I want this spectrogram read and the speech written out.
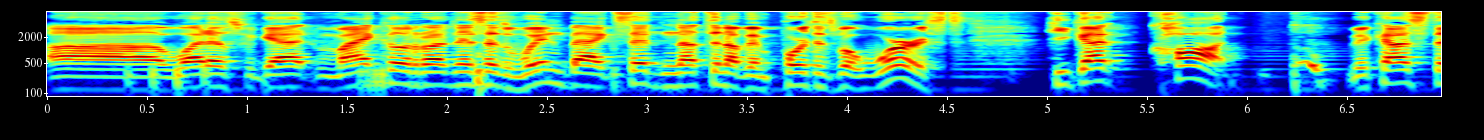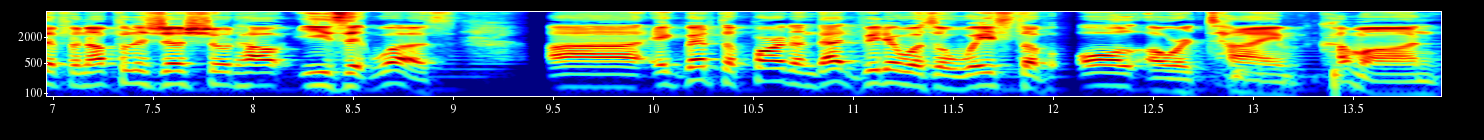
Uh, what else we got? Michael Rodney says Windbag said nothing of importance, but worse, he got caught because Stephanopoulos just showed how easy it was. Uh, Egberto, pardon, that video was a waste of all our time. Come on.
